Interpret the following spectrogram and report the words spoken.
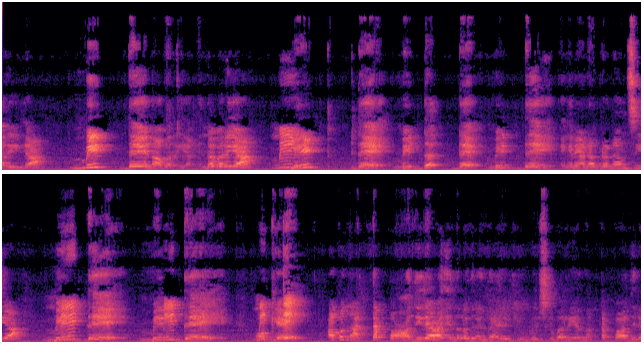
അറിയില്ല. മിഡ് ഡേ എന്നാ പറയാ? എന്താ പറയാ? Mid day mid day mid day എങ്ങനെയാണ് പ്രൊനൗൺസ് ചെയ്യാ? Mid day mid day okay. അപ്പൊ നട്ടപ്പാതിര എന്നുള്ളതിന് എന്തായിരിക്കും ഇംഗ്ലീഷിൽ പറയാ? നട്ടപ്പാതിര.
